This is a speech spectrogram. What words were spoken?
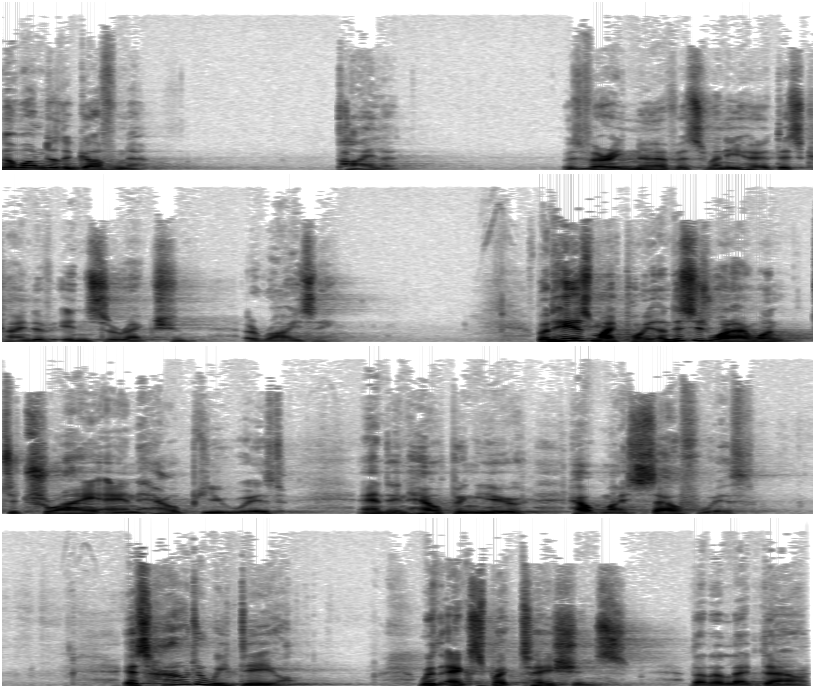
No wonder the governor, Pilate, was very nervous when he heard this kind of insurrection arising. But here's my point, and this is what I want to try and help you with, and in helping you, help myself with, is how do we deal with expectations that are let down?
